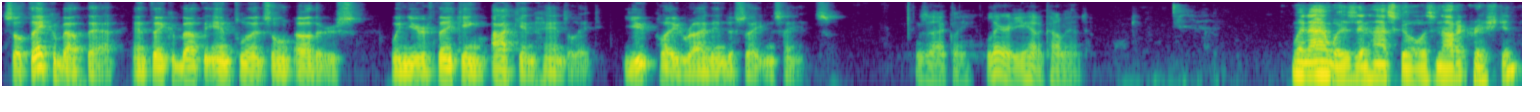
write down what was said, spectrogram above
So think about that and think about the influence on others when you're thinking I can handle it. You played right into Satan's hands. Exactly. Larry, you had a comment. When I was in high school, I was not a Christian,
